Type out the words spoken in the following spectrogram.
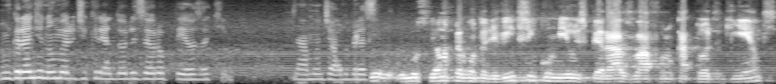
um grande número de criadores europeus aqui na Mundial do Brasil. O Luciano pergunta de 25 mil esperados lá foram 14.500.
